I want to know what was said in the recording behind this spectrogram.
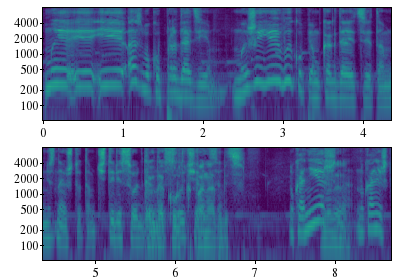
Мы и, и азбуку продадим. Мы же ее и выкупим, когда эти, там, не знаю, что там, четыре сольда у Когда нас куртка случатся. понадобится. Ну, конечно, Ну да. ну, конечно.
